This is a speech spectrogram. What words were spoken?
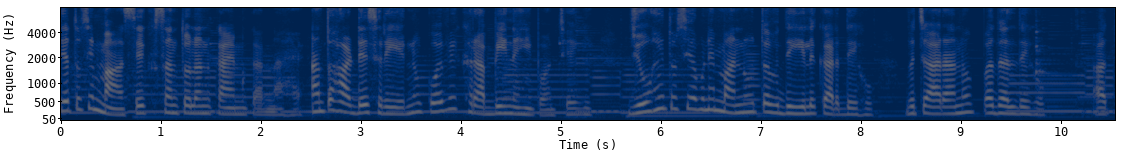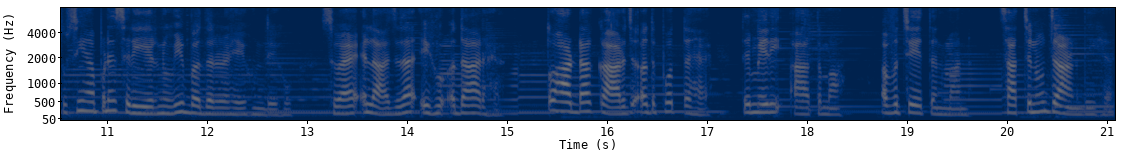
ਜੇ ਤੁਸੀਂ ਮਾਨਸਿਕ ਸੰਤੁਲਨ ਕਾਇਮ ਕਰਨਾ ਹੈ, ਤਾਂ ਤੁਹਾਡੇ ਸਰੀਰ ਨੂੰ ਕੋਈ ਵੀ ਖਰਾਬੀ ਨਹੀਂ ਪਹੁੰਚੇਗੀ। ਜੋ ਹੀ ਤੁਸੀਂ ਆਪਣੇ ਮਨ ਨੂੰ ਤਬਦੀਲ ਕਰਦੇ ਹੋ, ਵਿਚਾਰਾਂ ਨੂੰ ਬਦਲਦੇ ਹੋ ਤੁਸੀਂ ਆਪਣੇ ਸਰੀਰ ਨੂੰ ਵੀ ਬਦਲ ਰਹੇ ਹੁੰਦੇ ਹੋ। ਸਵੈ ਇਲਾਜ ਦਾ ਇਹੋ ਆਧਾਰ ਹੈ। ਤੁਹਾਡਾ ਕਾਰਜ ਅਦਭੁਤ ਹੈ ਤੇ ਮੇਰੀ ਆਤਮਾ ਅਵਚੇਤਨ ਮਨ ਸੱਚ ਨੂੰ ਜਾਣਦੀ ਹੈ।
